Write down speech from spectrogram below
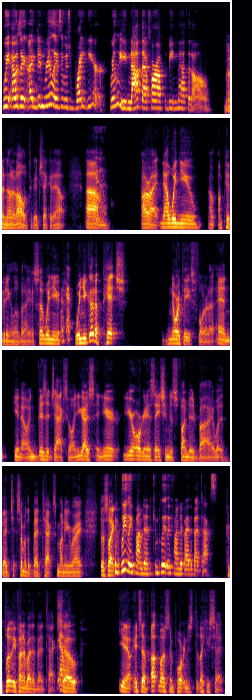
we I was like, I didn't realize it was right here. Really, not that far off the beaten path at all. No, not at all. To go check it out. Um, yeah. All right. Now, when you, I'm pivoting a little bit on you. So when you okay. when you go to pitch Northeast Florida and you know and visit Jacksonville, and you guys and your your organization is funded by what bed some of the bed tax money, right? That's like completely funded, completely funded by the bed tax. Completely funded by the bed tax. Yeah. So you know, it's of utmost importance to, like you said,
